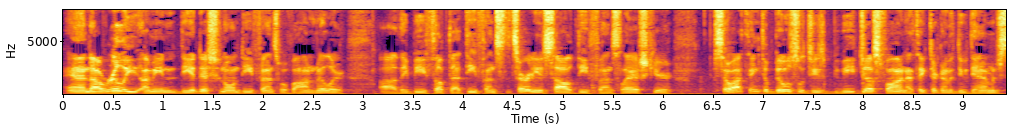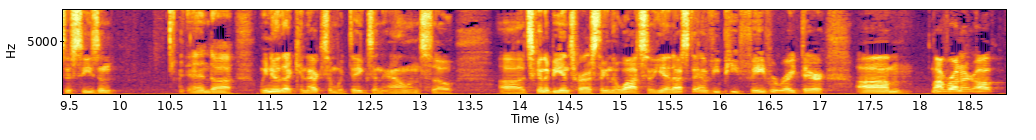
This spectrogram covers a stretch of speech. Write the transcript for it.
And uh, really, I mean, the additional on defense with Von Miller, uh, they beefed up that defense. It's already a solid defense last year. So I think the Bills will just be just fine. I think they're going to do damage this season, and uh, we know that connection with Diggs and Allen. So uh, it's going to be interesting to watch. So yeah, that's the MVP favorite right there. Um, my runner up,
